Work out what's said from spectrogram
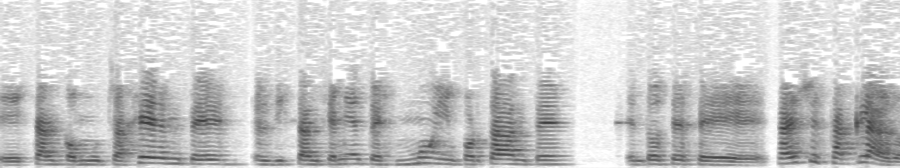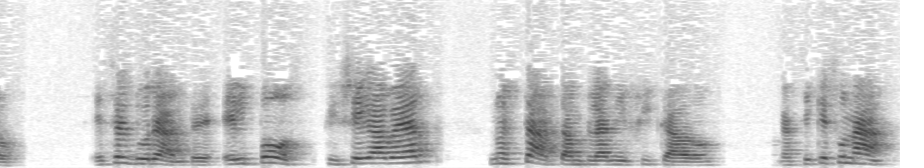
eh, estar con mucha gente, el distanciamiento es muy importante, entonces eh, eso está claro, es el durante, el post, si llega a ver, no está tan planificado, así que es una,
